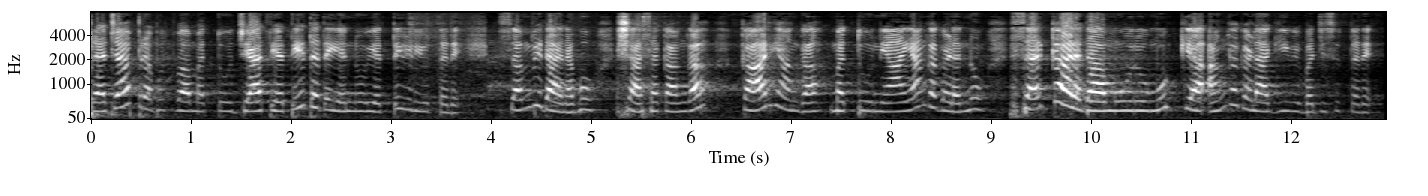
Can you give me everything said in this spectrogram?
ಪ್ರಜಾಪ್ರಭುತ್ವ ಮತ್ತು ಜಾತ್ಯತೀತತೆಯನ್ನು ಎತ್ತಿ ಹಿಡಿಯುತ್ತದೆ. ಸಂವಿಧಾನವು ಶಾಸಕಾಂಗ, ಕಾರ್ಯಾಂಗ ಮತ್ತು ನ್ಯಾಯಾಂಗಗಳನ್ನು ಸರ್ಕಾರದ ಮೂರು ಮುಖ್ಯ ಅಂಗಗಳಾಗಿ ವಿಭಜಿಸುತ್ತದೆ.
